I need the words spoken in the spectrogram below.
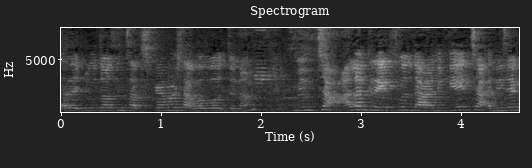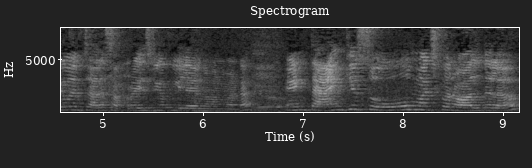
అదే టూ థౌసండ్ సబ్స్క్రైబర్స్ అవ్వబోతున్నాం. మేము చాలా గ్రేట్ఫుల్ దానికే. చా- నిజంగా మేము చాలా సర్ప్రైజ్గా ఫీల్ అయ్యాం అనమాట. And thank you so much for all the love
